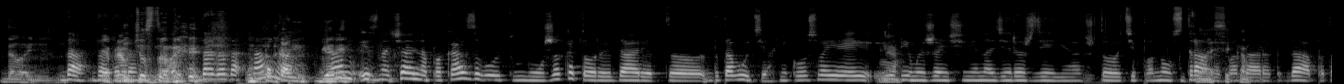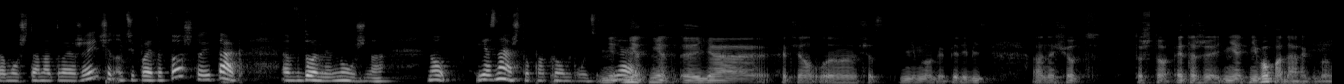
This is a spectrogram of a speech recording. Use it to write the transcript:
давай. Мгм. Да, да, Я да. прям да. чувствую, Да, да, да. Нам, изначально показывают мужа, который дарит э, бытовую технику своей любимой женщине на день рождения, что типа, ну, странный Классика. подарок, да, потому что она твоя женщина, ну, типа, это то, что и так в доме нужно. Но я знаю, что потом будет. Нет, Я- нет, нет, э, я хотел сейчас немного перебить а, насчет то, что это же не от него подарок был,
